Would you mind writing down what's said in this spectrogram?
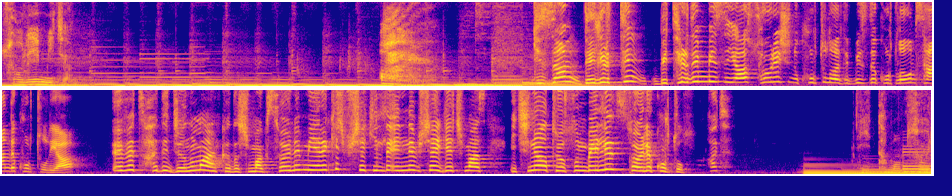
Söyleyemeyeceğim. Gizem delirttin, bitirdin bizi ya. Söyle şimdi kurtul hadi biz de kurtulalım sen de kurtul ya. Evet hadi canım arkadaşım bak söylemeyerek hiçbir şekilde eline bir şey geçmez. İçine atıyorsun belli söyle kurtul. Hadi. İyi tamam söyleyeceğim.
